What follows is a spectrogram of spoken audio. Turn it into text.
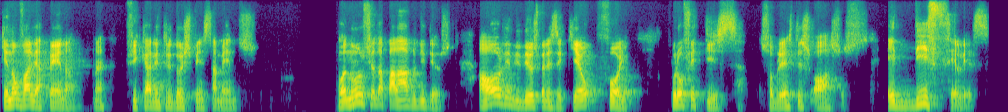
que não vale a pena né? ficar entre dois pensamentos. O anúncio da palavra de Deus. A ordem de Deus para Ezequiel foi profetiza sobre estes ossos e disse-lhes,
